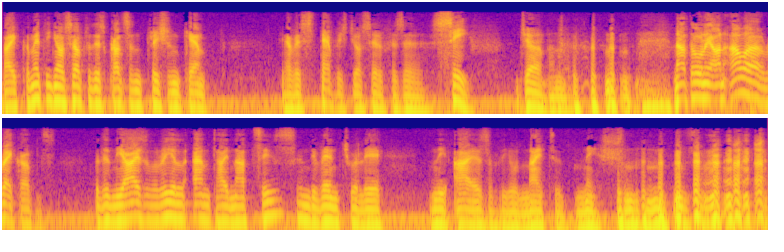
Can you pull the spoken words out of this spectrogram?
By committing yourself to this concentration camp, you have established yourself as a safe German. Not only on our records, but in the eyes of the real anti Nazis and eventually in the eyes of the United Nations.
